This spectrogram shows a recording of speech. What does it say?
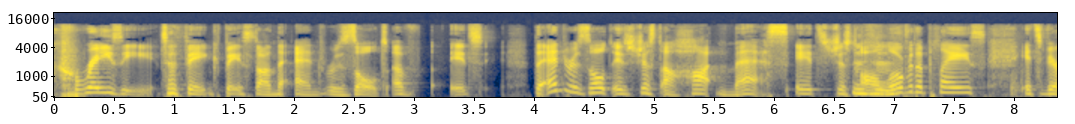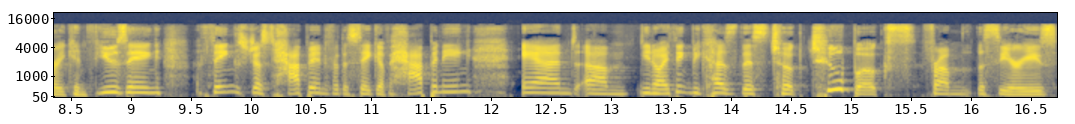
crazy to think based on the end result of it's the end result is just a hot mess. It's just Mhm. all over the place. It's very confusing. Things just happen for the sake of happening. And, um, you know, I think because this took two books from the series,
